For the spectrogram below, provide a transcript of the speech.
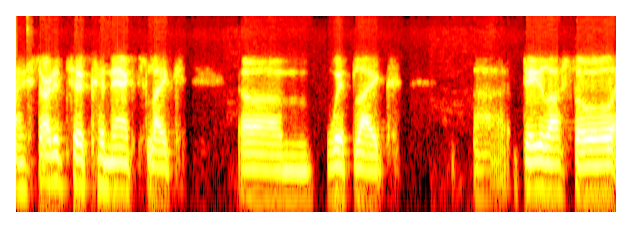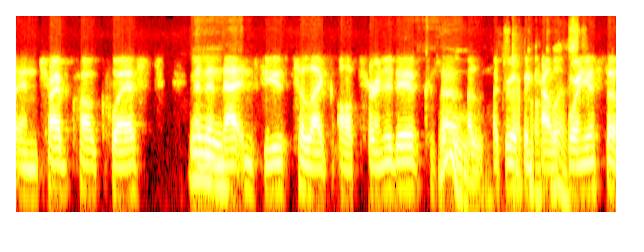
I started to connect like um, with like uh, De La Soul and Tribe Called Quest, and then Mm. that infused to like alternative because I, I, I grew up in California, so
